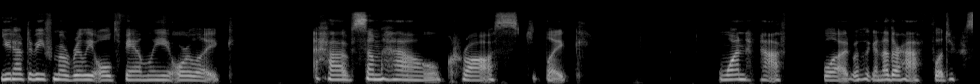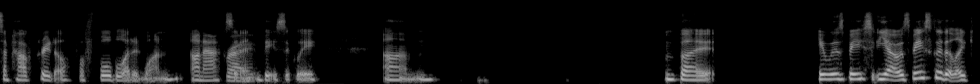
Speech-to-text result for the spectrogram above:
you'd have to be from a really old family or like have somehow crossed like one half blood with like another half blood to somehow create a, a full-blooded one on accident Right. basically um but it was basically yeah it was basically that like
